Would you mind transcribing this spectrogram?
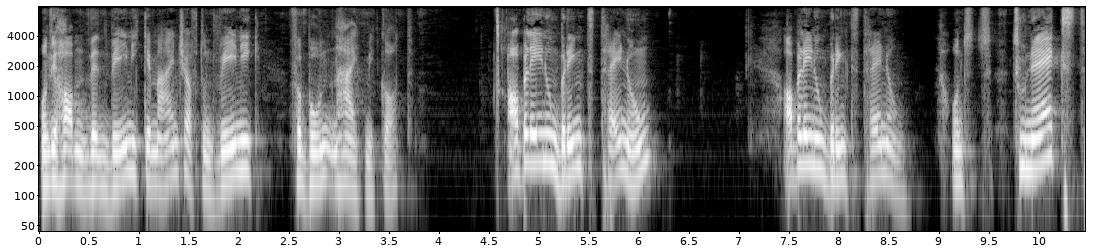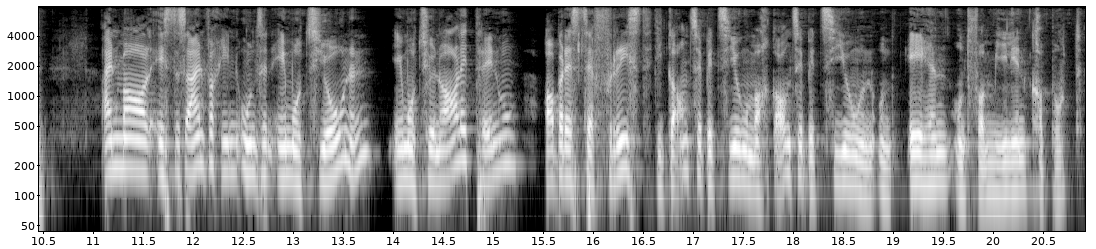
Und wir haben wenig Gemeinschaft und wenig Verbundenheit mit Gott. Ablehnung bringt Trennung. Ablehnung bringt Trennung. Und zunächst einmal ist es einfach in unseren Emotionen, emotionale Trennung, aber es zerfrisst die ganze Beziehung, macht ganze Beziehungen und Ehen und Familien kaputt.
